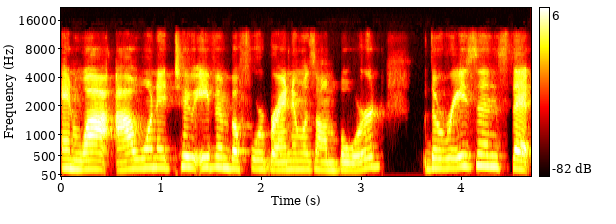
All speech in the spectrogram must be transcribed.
and why I wanted to, even before Brandon was on board. The reasons that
